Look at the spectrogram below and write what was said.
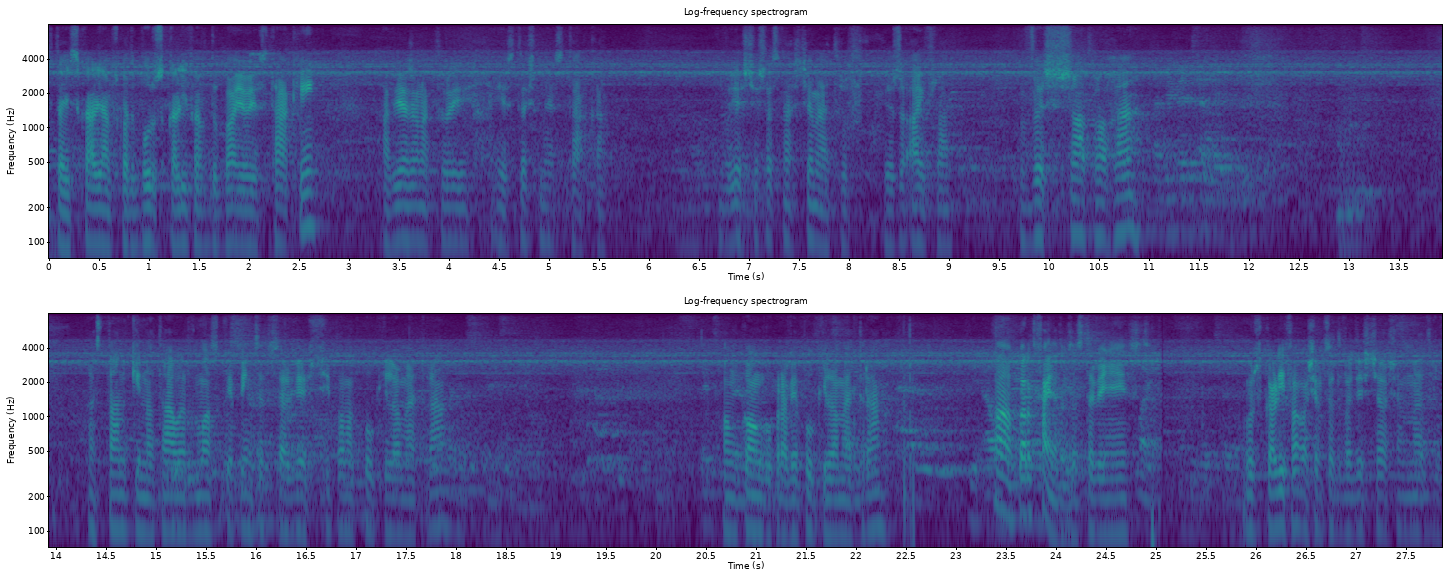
W tej skali na przykład Burj Khalifa w Dubaju jest taki, a wieża, na której jesteśmy jest taka. 216 metrów. Wieża Eiffla wyższa trochę. A Stankino Tower w Moskwie 540, ponad pół kilometra. W Hongkongu prawie pół kilometra. O, akurat fajne to zestawienie jest. Burj Khalifa 828 metrów.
